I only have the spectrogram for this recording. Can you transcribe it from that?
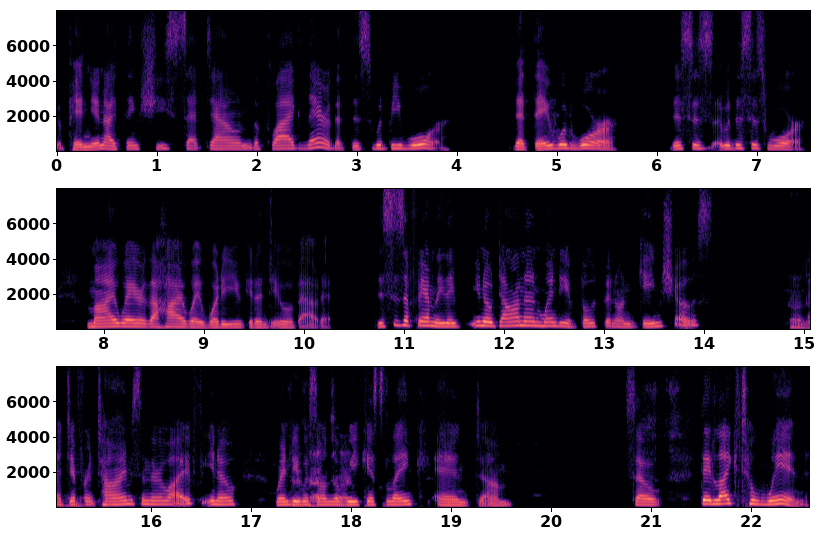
opinion i think she set down the flag there that this would be war that they would war this is this is war my way or the highway what are you going to do about it this is a family they you know donna and wendy have both been on game shows I didn't know. at different times in their life you know wendy They've was on the time. weakest link and um so they like to win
